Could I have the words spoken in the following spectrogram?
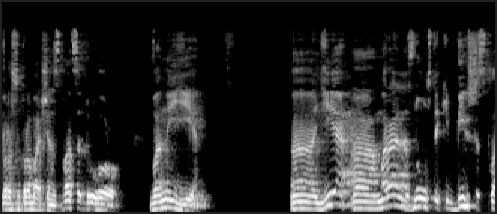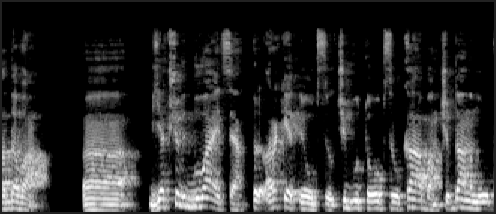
прошу пробачення, з 22-го року. Вони є. Є морально знову ж таки більше складова. Якщо відбувається ракетний обстріл, чи будь то обстріл кабом, чи в даному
